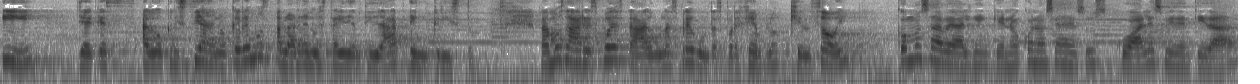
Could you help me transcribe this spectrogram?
Y ya que es algo cristiano, queremos hablar de nuestra identidad en Cristo. Vamos a dar respuesta a algunas preguntas, por ejemplo, ¿quién soy? ¿Cómo sabe alguien que no conoce a Jesús cuál es su identidad?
